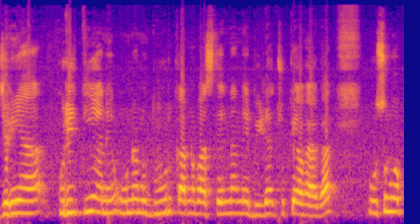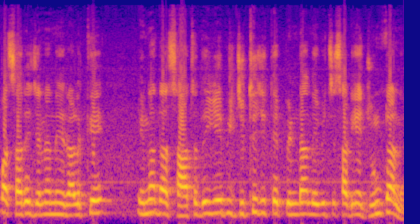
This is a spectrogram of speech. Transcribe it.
ਜਿਹੜੀਆਂ ਕੁਰੀਤੀਆਂ ਨੇ ਉਹਨਾਂ ਨੂੰ ਦੂਰ ਕਰਨ ਵਾਸਤੇ ਇਹਨਾਂ ਨੇ ਬੀੜਾ ਚੁੱਕਿਆ ਹੋਇਆਗਾ ਉਸ ਨੂੰ ਆਪਾਂ ਸਾਰੇ ਜਨਾਂ ਨੇ ਰਲ ਕੇ ਇਹਨਾਂ ਦਾ ਸਾਥ ਦਈਏ ਵੀ ਜਿੱਥੇ ਜਿੱਥੇ ਪਿੰਡਾਂ ਦੇ ਵਿੱਚ ਸਾਡੀਆਂ ਜੁਨਟਾਂ ਨੇ,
